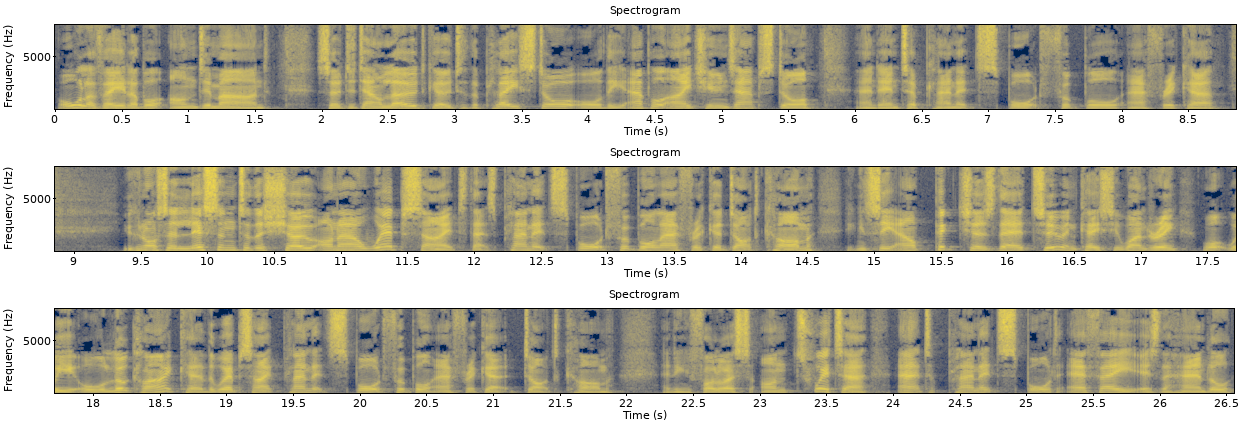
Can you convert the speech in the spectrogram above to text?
all available on demand. So to download, go to the Play Store or the Apple iTunes App Store and enter Planet Sport Football Africa. You can also listen to the show on our website. That's planetsportfootballafrica.com. You can see our pictures there too, in case you're wondering what we all look like. Uh, the website planetsportfootballafrica.com. And you can follow us on Twitter at planetsportfa is the handle.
